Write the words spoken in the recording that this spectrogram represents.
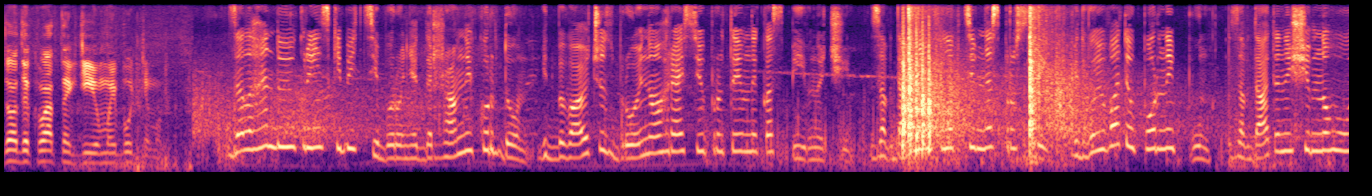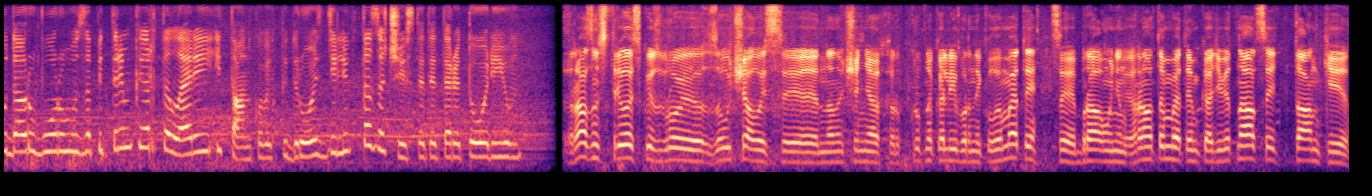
до адекватних дій у майбутньому. За легендою, українські бійці боронять державний кордон, відбиваючи збройну агресію противника з півночі. Завдання у хлопців не з простих – відвоювати опорний пункт, завдати нищівного удару ворогу за підтримки артилерії і танкових підрозділів та зачистити територію. Разом з стрілецькою зброєю залучались е, на навчаннях крупнокаліберні кулемети. Це Браунінг, гранатомети МК-19, танки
